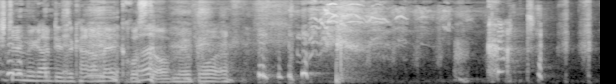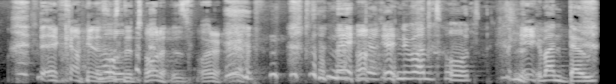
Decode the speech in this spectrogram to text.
ich stelle mir gerade diese Karamellkruste auf mir vor. Gott. Der kam mir, das ist eine Todesfolge. Nee, wir reden über den Tod. Über den Tod.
